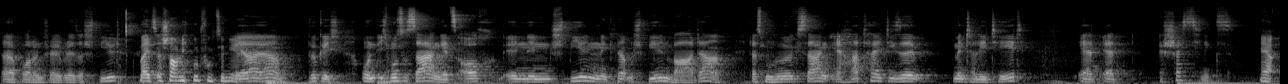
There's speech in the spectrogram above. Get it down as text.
äh, Portland Trailblazers spielt. Weil es erstaunlich gut funktioniert. Ja, ja, wirklich. Und ich muss es sagen, jetzt auch in den Spielen, in den knappen Spielen war er da. Das muss man wirklich sagen. Er hat halt diese Mentalität, er, er, er scheißt sich nichts. Ja.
